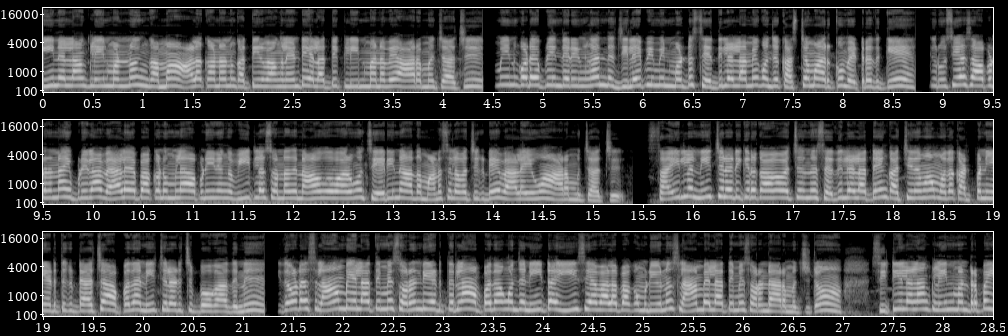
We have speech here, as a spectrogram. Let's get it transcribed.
மீன் எல்லாம் க்ளீன் பண்ணணும். எங்க அம்மா ஆளை காணோன்னு கத்திடுவாங்களேன்ட்டு எல்லாத்தையும் க்ளீன் பண்ணவே ஆரம்பிச்சாச்சு. மீன் கூட எப்படின்னு தெரியுங்க இந்த ஜிலேபி மீன் மட்டும் செதில் எல்லாமே கொஞ்சம் கஷ்டமா இருக்கும் வெட்டுறதுக்கே. ருசியாக சாப்பிடணும்னா இப்படிலாம் வேலையை பார்க்கணும்ல அப்படின்னு எங்கள் வீட்டில் சொன்னது ஞாபகம் வரவும் சரின்னு அதை மனசில் வச்சுக்கிட்டே வேலையவும் ஆரம்பிச்சாச்சு. சைடில் நீச்சல் அடிக்கிறதுக்காக வச்சிருந்த செதில் எல்லாத்தையும் கச்சிதமாக முத கட் பண்ணி எடுத்துக்கிட்டாச்சு. அப்பதான் நீச்சல் அடிச்சு போகாதுன்னு. இதோட ஸ்லாம்பு எல்லாத்தையுமே சுரண்டி எடுத்துடலாம். அப்போ தான் கொஞ்சம் நீட்டாக ஈஸியாக வேலை பார்க்க முடியும்னு ஸ்லாம்பு எல்லாத்தையுமே சுரண்ட ஆரம்பிச்சிட்டோம். சிட்டிலலாம் க்ளீன் பண்ணுறப்ப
